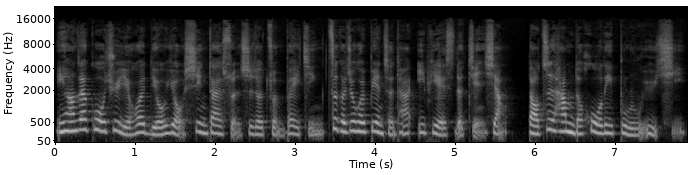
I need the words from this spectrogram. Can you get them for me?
银行在过去也会留有信贷损失的准备金，这个就会变成它 EPS 的减项，导致他们的获利不如预期。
